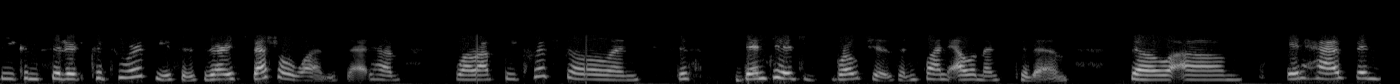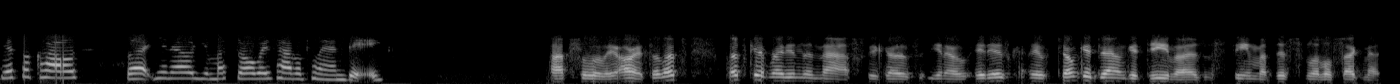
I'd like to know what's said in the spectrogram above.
be considered couture pieces, very special ones that have Swarovski crystal and just vintage brooches and fun elements to them. So um, it has been difficult, but you know you must always have a plan B. Absolutely. All right, so let's let's get right into the masks because you know it is. It, don't get down, get diva is the theme of this little segment.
